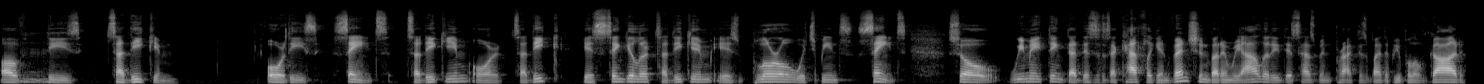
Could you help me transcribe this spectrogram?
of these tzaddikim, or these saints. Tzaddikim or tzaddik is singular, tzaddikim is plural, which means saints. So we may think that this is a Catholic invention, but in reality, this has been practiced by the people of God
